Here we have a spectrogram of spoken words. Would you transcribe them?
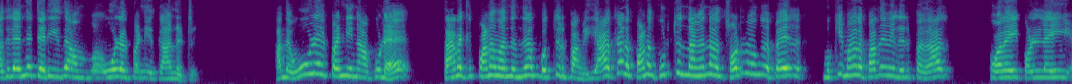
அதுல இருந்தே தெரியுது அவன் ஊழல் பண்ணியிருக்கான்னுட்டு. அந்த ஊழல் பண்ணினா கூட தனக்கு பணம் வந்திருந்தா பொத்து இருப்பாங்க. யாருக்கான பணம் கொடுத்துருந்தாங்கன்னா அது சொல்றவங்க பெயர் முக்கியமான பதவியில் இருப்பதால் கொலை கொள்ளை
